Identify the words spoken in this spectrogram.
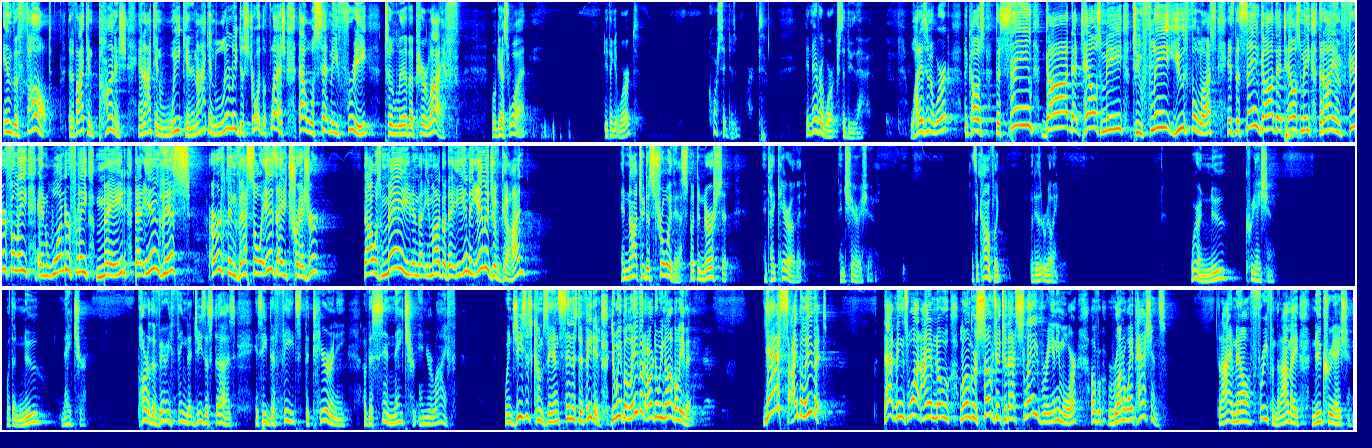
in the thought that if I can punish and I can weaken and I can literally destroy the flesh, that will set me free to live a pure life. Well, guess what? Do you think it worked? Of course, it doesn't work. It never works to do that. Why doesn't it work? Because the same God that tells me to flee youthful lust is the same God that tells me that I am fearfully and wonderfully made, that in this earthen vessel is a treasure, that I was made in the imago Dei, in the image of God, and not to destroy this, but to nurse it and take care of it and cherish it. It's a conflict but is it really? We're a new creation with a new nature. Part of the very thing that Jesus does is he defeats the tyranny of the sin nature in your life. When Jesus comes in, sin is defeated. Do we believe it or do we not believe it? Yes, I believe it. That means what? I am no longer subject to that slavery anymore of runaway passions that I am now free from that. I'm a new creation.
